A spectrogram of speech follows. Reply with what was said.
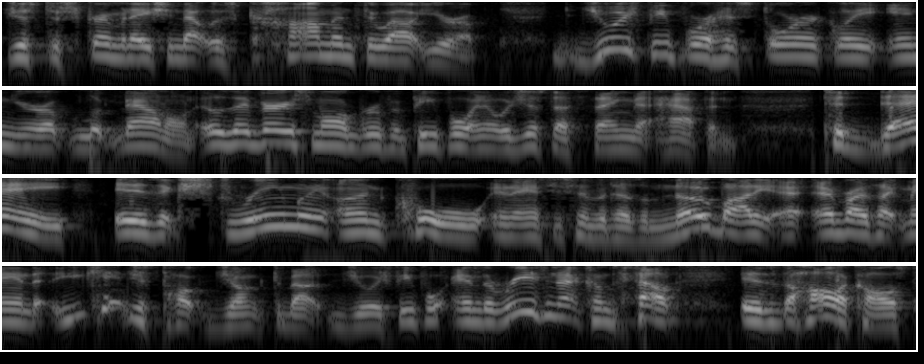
just discrimination that was common throughout Europe. Jewish people were historically in Europe looked down on. It was a very small group of people, and it was just a thing that happened. Today it is extremely uncool in anti-Semitism. Nobody, everybody's like, man, you can't just talk junk about Jewish people. And the reason that comes out is the Holocaust,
